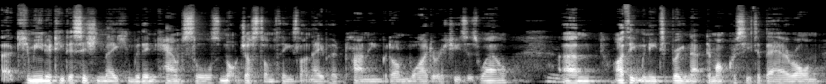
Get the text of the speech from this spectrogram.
uh, community decision making within councils, not just on things like neighbourhood planning, but on wider issues as well. Mm. Um, I think we need to bring that democracy to bear on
